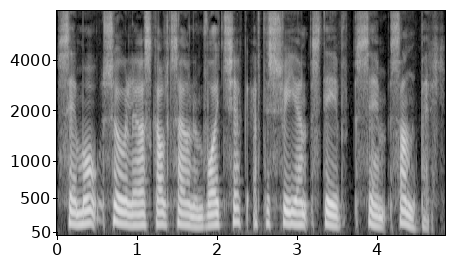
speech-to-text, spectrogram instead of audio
sem og sögulega skáldsagunum Wojciech eftir svíjan Steve Sem Sandberg.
